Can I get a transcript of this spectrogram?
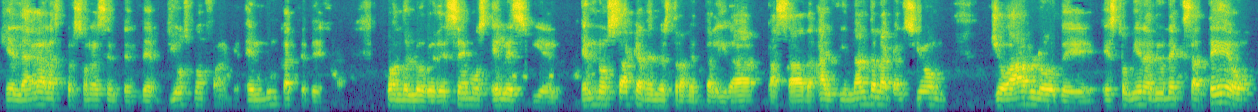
que le haga a las personas entender, Dios no falla, Él nunca te deja. Cuando le obedecemos, Él es fiel, Él nos saca de nuestra mentalidad pasada. Al final de la canción, yo hablo de, esto viene de un exateo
